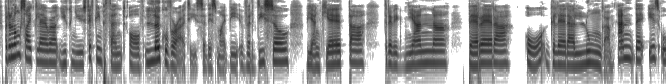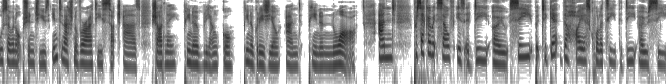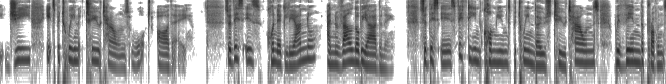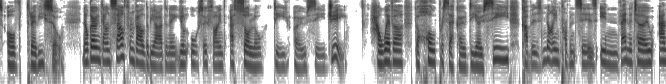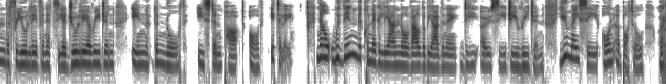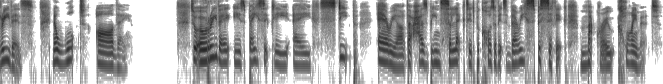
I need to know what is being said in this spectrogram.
But alongside Glera, you can use 15% of local varieties. So this might be Verdiso, Bianchetta, Trevigiana, Perera, or Glera Lunga. And there is also an option to use international varieties such as Chardonnay, Pinot Bianco, Pinot Grigio, and Pinot Noir. And Prosecco itself is a DOC, but to get the highest quality, the DOCG, it's between two towns. What are they? So this is Conegliano and Valdobbiadene. So this is 15 communes between those two towns within the province of Treviso. Now going down south from Valdobbiadene, you'll also find Asolo DOCG. However, the whole Prosecco DOC covers nine provinces in Veneto and the Friuli Venezia Giulia region in the northeastern part of Italy. Now, within the Conegliano Valdobbiadene DOCG region, you may see on a bottle Rives. Now, what are they? So, a rive is basically a steep area that has been selected because of its very specific macro climate.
